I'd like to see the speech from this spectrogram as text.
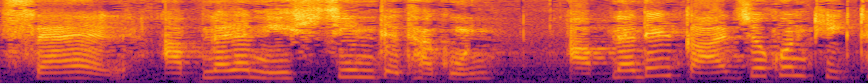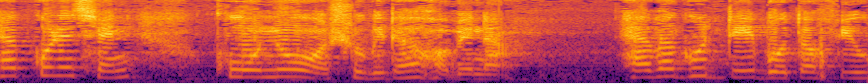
স্যার আপনারা নিশ্চিন্তে থাকুন। আপনাদের কাজ যখন ঠিকঠাক করেছেন কোনো অসুবিধা হবে না। Have a good day both of you.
